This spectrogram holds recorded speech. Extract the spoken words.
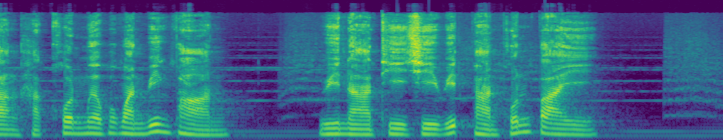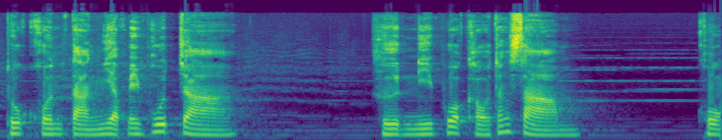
ต่างหักคนเมื่อพวกมันวิ่งผ่าน วินาทีชีวิตผ่านพ้นไป ทุกคนต่างเงียบไม่พูดจา คืนนี้พวกเขาทั้งสามคง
